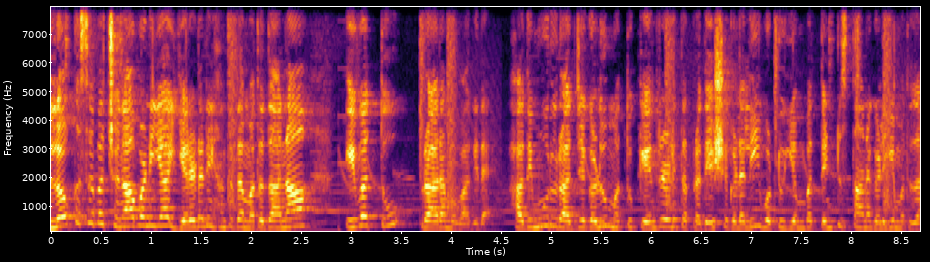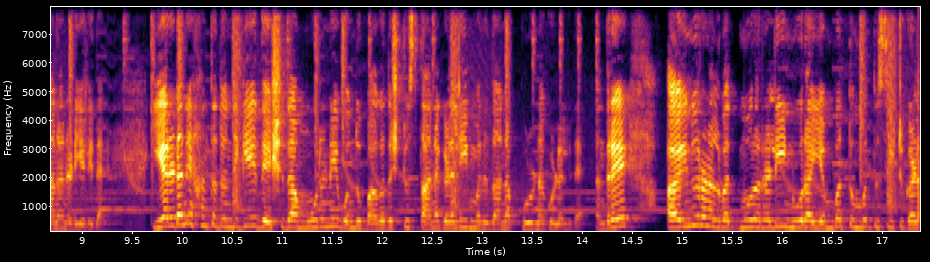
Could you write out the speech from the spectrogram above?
ಲೋಕಸಭಾ ಚುನಾವಣೆಯ ಎರಡನೇ ಹಂತದ ಮತದಾನ ಇವತ್ತು ಪ್ರಾರಂಭವಾಗಿದೆ. ಹದಿಮೂರು ರಾಜ್ಯಗಳು ಮತ್ತು ಕೇಂದ್ರಾಡಳಿತ ಪ್ರದೇಶಗಳಲ್ಲಿ ಒಟ್ಟು ಎಂಬತ್ತೆಂಟು ಸ್ಥಾನಗಳಿಗೆ ಮತದಾನ ನಡೆಯಲಿದೆ. ಎರಡನೇ ಹಂತದೊಂದಿಗೆ ದೇಶದ ಮೂರನೇ ಒಂದು ಭಾಗದಷ್ಟು ಸ್ಥಾನಗಳಲ್ಲಿ ಮತದಾನ ಪೂರ್ಣಗೊಳ್ಳಲಿದೆ. ಅಂದರೆ ಐನೂರ ನಲವತ್ಮೂರರಲ್ಲಿ ನೂರ ಎಂಬತ್ತೊಂಬತ್ತು ಸೀಟುಗಳ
